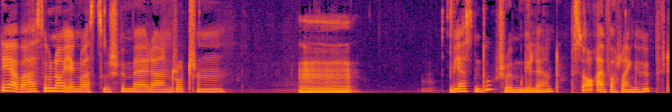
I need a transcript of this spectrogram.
Nee, aber hast du noch irgendwas zu Schwimmbädern, Rutschen? Mm, Wie hast denn du schwimmen gelernt? Bist du auch einfach reingehüpft?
